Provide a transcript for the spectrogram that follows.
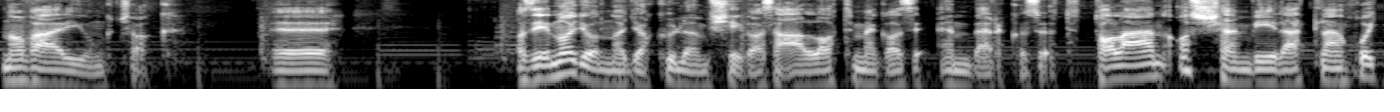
Na várjunk csak. Ö, azért nagyon nagy a különbség az állat meg az ember között. Talán az sem véletlen, hogy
